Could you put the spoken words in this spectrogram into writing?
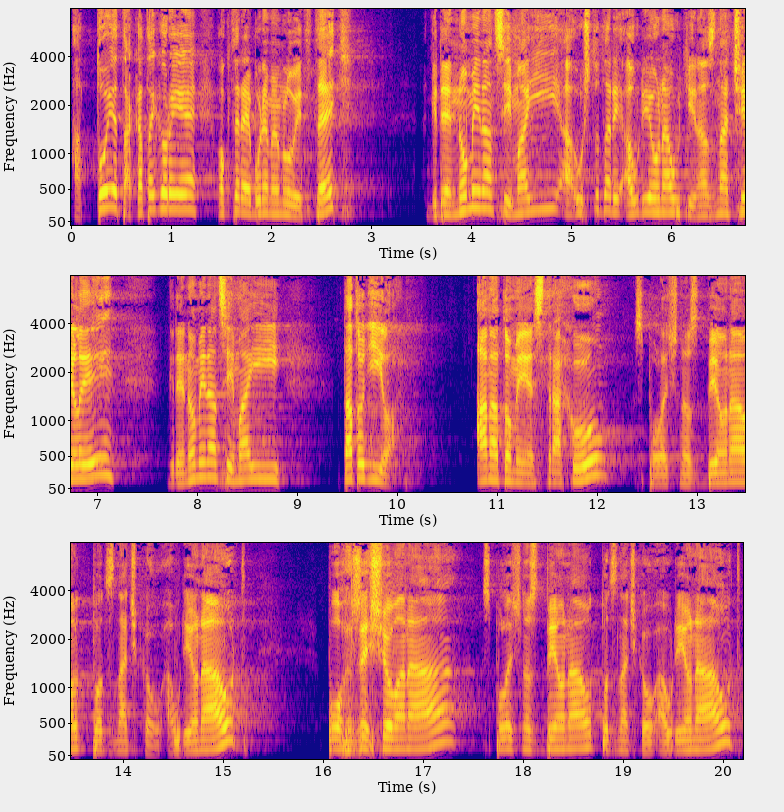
A to je ta kategorie, o které budeme mluvit teď, kde nominaci mají, a už to tady audionauti naznačili, kde nominaci mají tato díla. Anatomie strachu, společnost Bionaut pod značkou Audionaut, Pohřešovaná, společnost Bionaut pod značkou Audionaut,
